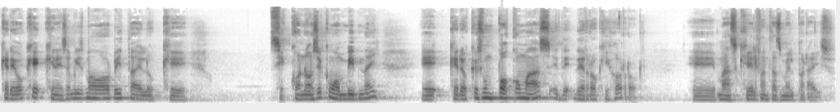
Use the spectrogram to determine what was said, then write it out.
creo que, que en esa misma órbita de lo que se conoce como Midnight, eh, creo que es un poco más de, de Rocky Horror, más que el Fantasma del Paraíso.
